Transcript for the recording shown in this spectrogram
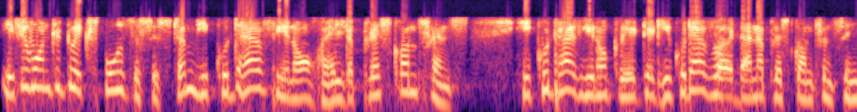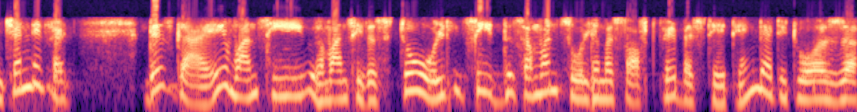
If he wanted to expose the system, he could have, you know, held a press conference. He could have, you know, created. He could have uh, done a press conference in Chandigarh. This guy, once he once he was told, see, someone sold him a software by stating that it was, uh,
